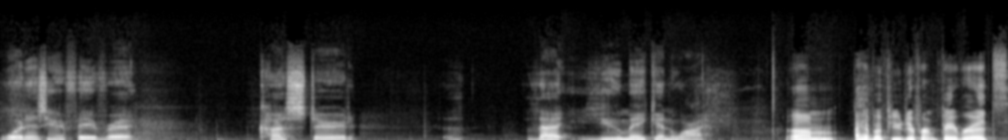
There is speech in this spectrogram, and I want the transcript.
What is your favorite custard that you make and why? Um, I have a few different favorites.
